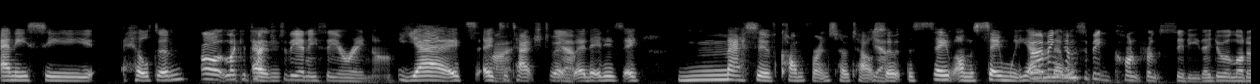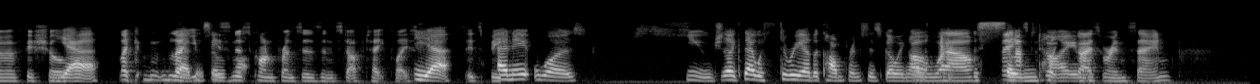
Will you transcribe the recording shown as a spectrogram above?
nec hilton Oh, like attached And- to the NEC arena. yeah, it's it's Right. attached to it, Yeah. and it is a massive conference hotel. Yeah. So at the same on the same weekend, Birmingham's was, a big conference city. They do a lot of official, yeah, like like a business conferences and stuff take place. yeah, It's big. and it was huge. Like there were three other conferences going on oh wow. at the same time. you guys were insane.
